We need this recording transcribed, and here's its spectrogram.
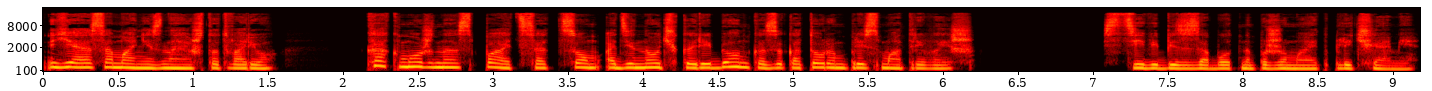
Я сама не знаю, что творю. Как можно спать с отцом одиночка ребенка, за которым присматриваешь? Стиви беззаботно пожимает плечами.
